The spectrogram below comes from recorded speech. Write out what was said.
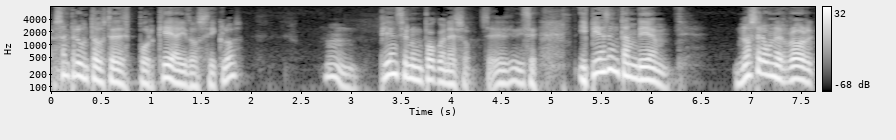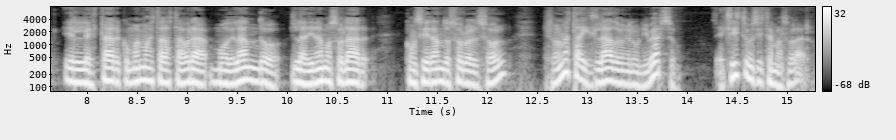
¿No se han preguntado ustedes por qué hay dos ciclos? Hmm, piensen un poco en eso. Dice, y piensen también, ¿no será un error el estar, como hemos estado hasta ahora, modelando la dinamo solar considerando solo el Sol? El Sol no está aislado en el universo. Existe un sistema solar.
